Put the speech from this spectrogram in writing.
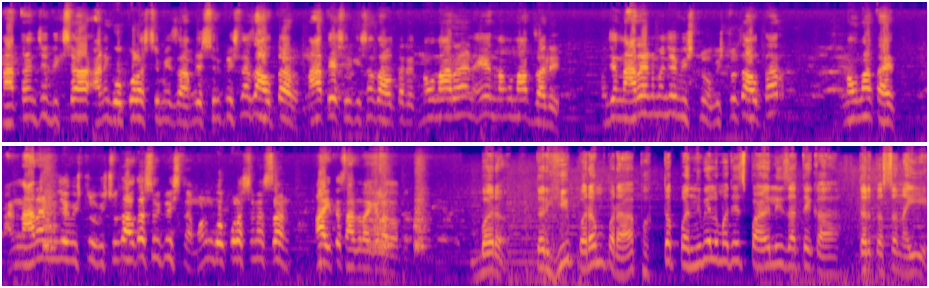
नाथांची दीक्षा आणि गोकुळाष्टमीचा म्हणजे श्रीकृष्णाचा अवतार. नाथ हे श्रीकृष्णाचा अवतार आहेत. नवनारायण हे नवनाथ झाले. म्हणजे नारायण म्हणजे विष्णू. विष्णूचा अवतार नवनाथ आहेत. आणि नारायण म्हणजे विष्णू. विष्णूचा अवतार श्रीकृष्ण म्हणून गोकुळाष्टमी सण हा इथे साजरा केला जातो. बरं तर ही परंपरा फक्त पनवेलमध्येच पाळली जाते का? तर तसं नाहीये.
